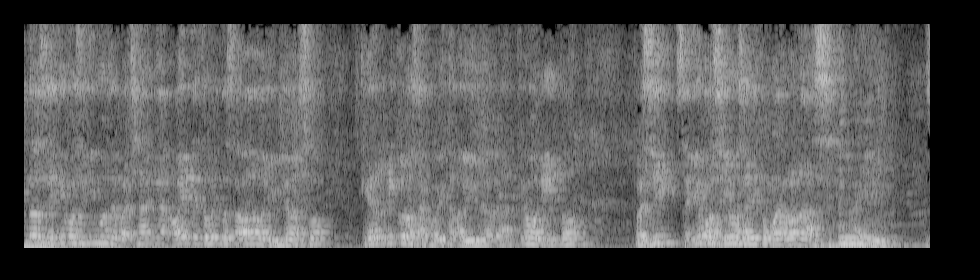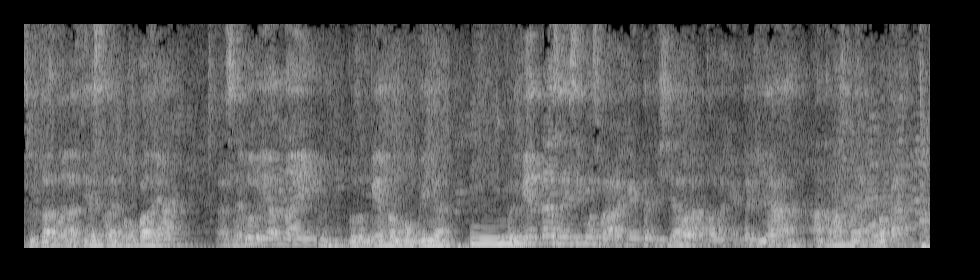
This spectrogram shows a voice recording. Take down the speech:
Seguimos, seguimos de pachanga. Hoy en este bonito sábado lluvioso. Qué rico nos acobija la lluvia, ¿verdad? Qué bonito. Pues sí, seguimos, seguimos ahí con más rolas, ahí disfrutando de la fiesta del compa Adrián. Seguro ya andan ahí durmiendo con vida. Pues mientras ahí seguimos para la gente piciadora, toda la gente que ya anda más para allá que para acá.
